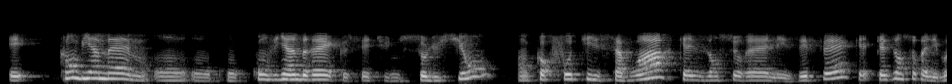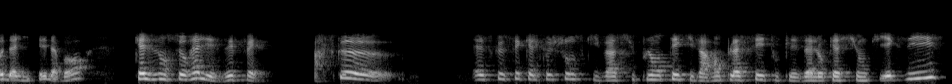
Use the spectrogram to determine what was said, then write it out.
et quand bien même on, on- on conviendrait que c'est une solution, encore faut-il savoir quels en seraient les effets, que- quelles en seraient les modalités d'abord, quels en seraient les effets. Parce que est-ce que c'est quelque chose qui va supplanter, qui va remplacer toutes les allocations qui existent?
